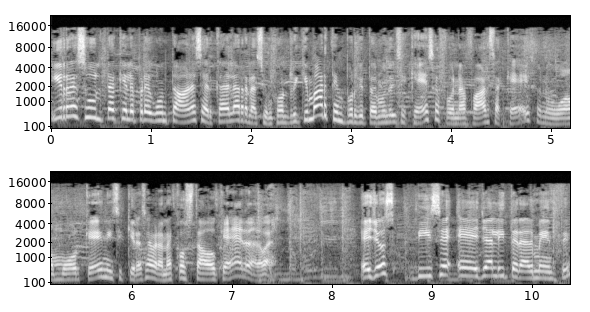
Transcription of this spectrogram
y resulta que le preguntaban acerca de la relación con Ricky Martin, porque todo el mundo dice que eso fue una farsa, que eso no hubo amor, que ni siquiera se habrán acostado, que bueno. Ellos, dice ella literalmente,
